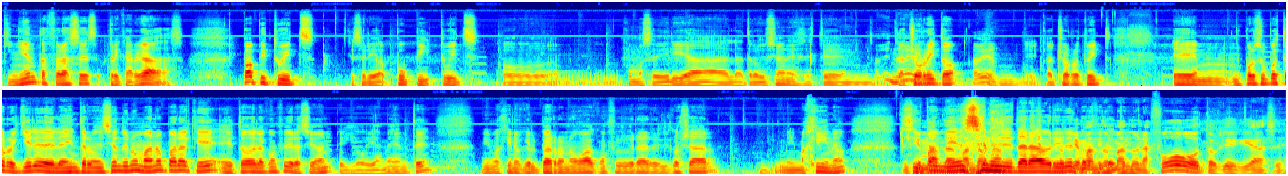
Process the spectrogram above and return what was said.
500 frases precargadas. Puppy Tweets, que sería Puppy Tweets, o como se diría la traducción, es este bien. cachorrito, Está bien. eh, cachorro tweet. Eh, por supuesto requiere de la intervención de un humano para que eh, toda la configuración, y obviamente, me imagino que el perro no va a configurar el collar, me imagino, ¿Y sí qué manda? también ¿Manda se una- necesitará abrir ¿pero el qué perfil manda, manda una foto? ¿Qué, qué hace?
